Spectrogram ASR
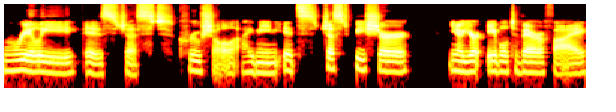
really is just crucial. I mean, it's just be sure, you know, you're able to verify,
